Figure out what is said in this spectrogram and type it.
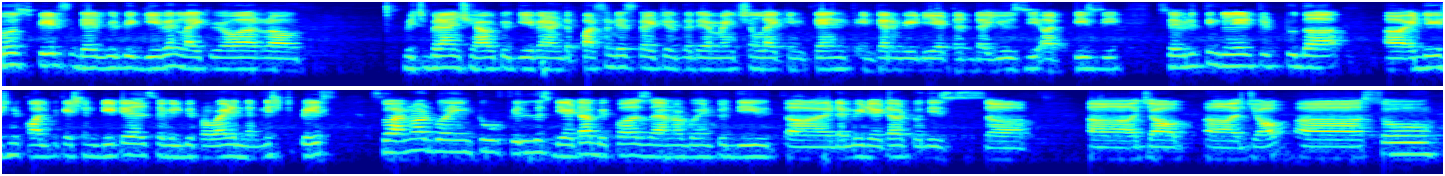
those fields they will be given like your uh, which branch you have to give and the percentage criteria that they mentioned like in 10th intermediate and the UG or PG so everything related to the uh, education qualification details will be provided in the next page so i'm not going to fill this data because i'm not going to give uh, dummy data to this uh, uh, job uh, job so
